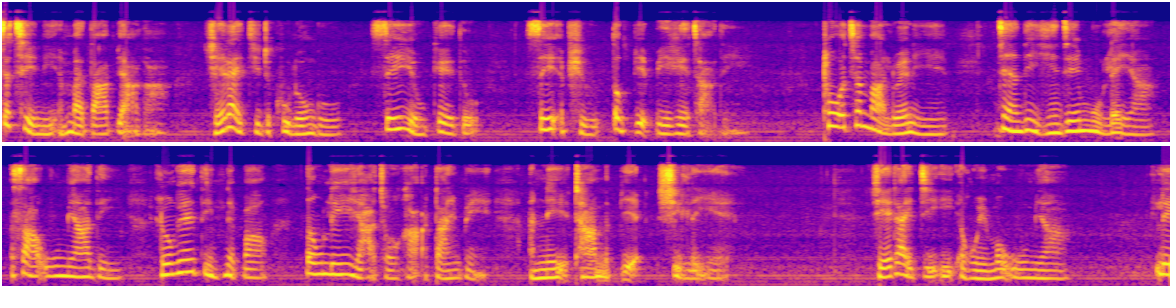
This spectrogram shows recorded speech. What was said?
ကြက်ချီနီအမှတ်သားပြကရဲတိုက်ကြီးတစ်ခုလုံးကိုစေးယုံကဲ့သို့စေးအဖြူတုတ်ပစ်ပေးခဲ့ကြသည်ထိုအချက်မှလွဲလျင်ကြံသည့်ရင်ကျေးမှုလက်ရာအစာဦးများသည်လွန်ခဲ့သည့်နှစ်ပေါင်း3-400ကျော်ကအတိုင်းပင် အနေအထားမပြတ်ရှိလျက်ရဲတိုက်ကြီးဤအဝင်မုတ်ဦးများလေ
